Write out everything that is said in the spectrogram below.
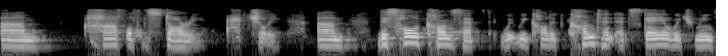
um, half of the story, actually. Um, this whole concept, we, we call it content at scale, which means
